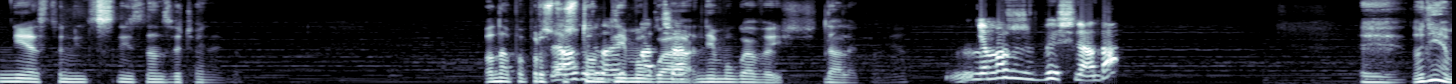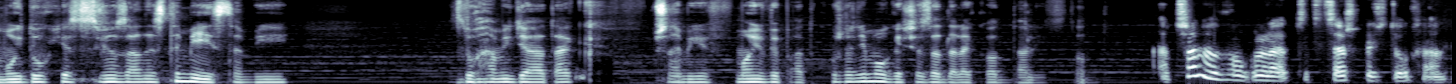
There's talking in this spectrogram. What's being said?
nie jest to nic, nic nadzwyczajnego. Ona po prostu Ja stąd tutaj nie mogła, patrzę. nie mogła wyjść daleko, nie? Nie możesz wyjść nada? Y, No nie, mój duch jest związany z tym miejscem i z duchami działa tak, przynajmniej w moim wypadku, że nie mogę się za daleko oddalić stąd. A czemu w ogóle ty chcesz być duchem?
